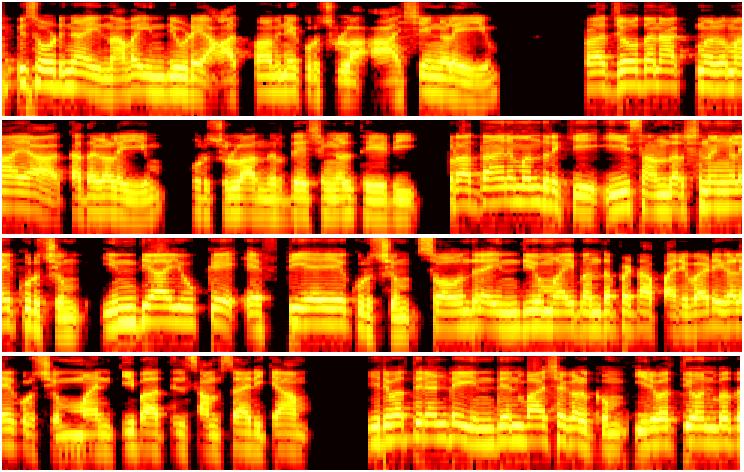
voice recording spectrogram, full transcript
എപ്പിസോഡിനായി നവ ഇന്ത്യയുടെ ആത്മാവിനെക്കുറിച്ചുള്ള ആശയങ്ങളെയും പ്രചോദനാത്മകമായ കഥകളെയും കുറിച്ചുള്ള നിർദ്ദേശങ്ങൾ തേടി. പ്രധാനമന്ത്രിക്ക് ഈ സന്ദർശനങ്ങളെക്കുറിച്ചും India U K F T എയെക്കുറിച്ചും സ്വതന്ത്ര ഇന്ത്യയുമായി ബന്ധപ്പെട്ട പരിപാടികളെക്കുറിച്ചും മൻ കി ബാത്തിൽ സംസാരിക്കാം. ഇരുപത്തിരണ്ട് ഇന്ത്യൻ ഭാഷകൾക്കും ഇരുപത്തിയൊൻപത്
